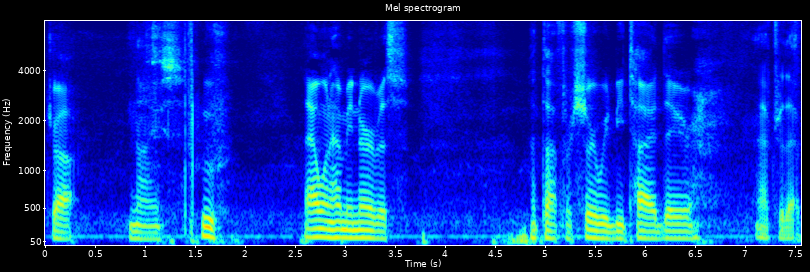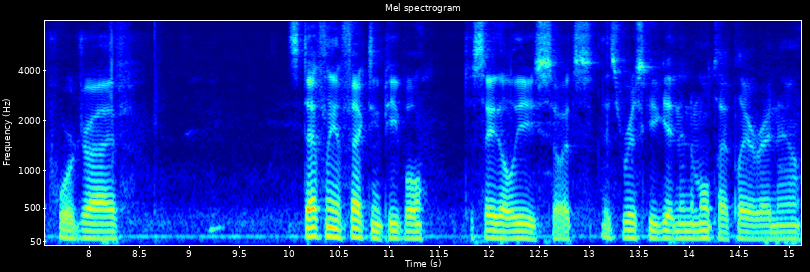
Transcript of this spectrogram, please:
Drop. Nice. Oof. That one had me nervous. I thought for sure we'd be tied there after that poor drive. It's definitely affecting people to say the least. So it's it's risky getting into multiplayer right now.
